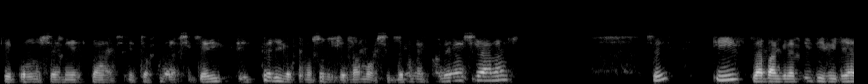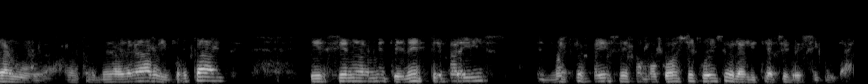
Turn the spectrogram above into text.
que producen estas, estos cuadros histéricos que nosotros llamamos síndromes colerosianos, ¿sí? y la pancreatitis biliar aguda, una enfermedad grave, importante, que generalmente en este país, en nuestro país, es como consecuencia de la litiasis vesicular.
